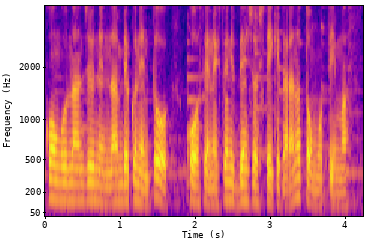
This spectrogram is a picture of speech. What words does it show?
今後何十年何百年と後世の人に伝承していけたらなと思っています。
